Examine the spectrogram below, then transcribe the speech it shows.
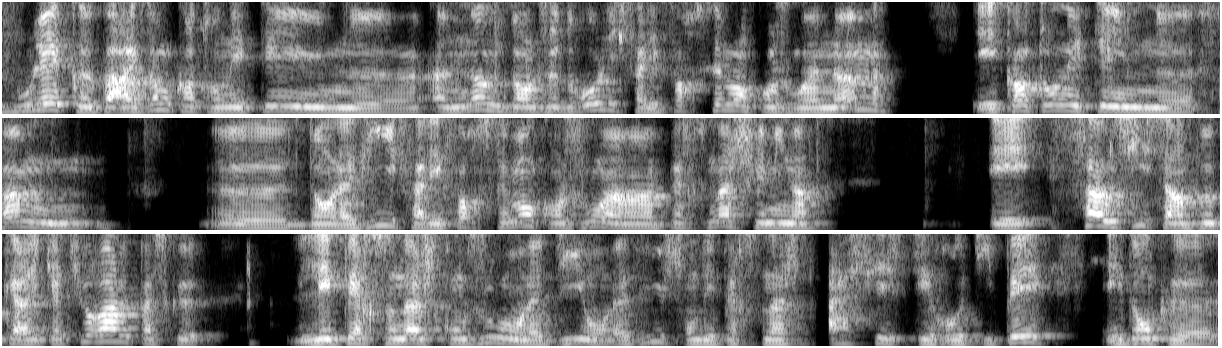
voulait que, par exemple, quand on était un homme dans le jeu de rôle, il fallait forcément qu'on joue un homme, et quand on était une femme euh, dans la vie, il fallait forcément qu'on joue un personnage féminin. Et ça aussi, c'est un peu caricatural, parce que les personnages qu'on joue, on l'a dit, on l'a vu, sont des personnages assez stéréotypés, et donc, euh,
